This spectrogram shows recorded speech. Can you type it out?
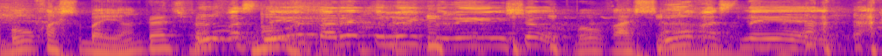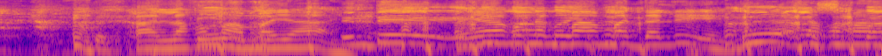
Bukas ba yun? Bukas na yan, pare. Tuloy-tuloy yung show. Bukas. ah. Bukas na yan. Kala ko mamaya. eh. Hindi. Kaya ako mamaya. nagmamadali eh. Bukas pa.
